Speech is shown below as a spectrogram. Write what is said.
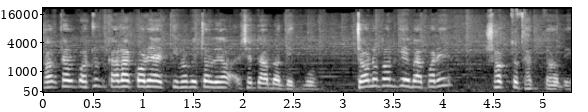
সরকার গঠন কারা করে আর কীভাবে চলে সেটা আমরা দেখব। জনগণকে ব্যাপারে শক্ত থাকতে হবে।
